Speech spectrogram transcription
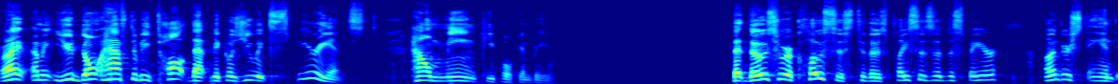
Right? I mean, you don't have to be taught that because you experienced how mean people can be. That those who are closest to those places of despair understand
